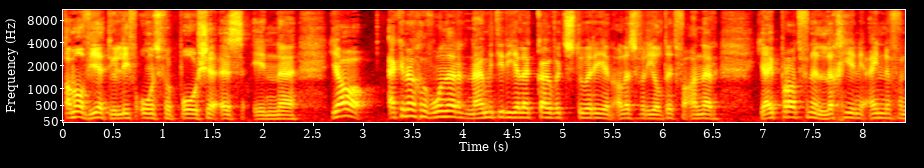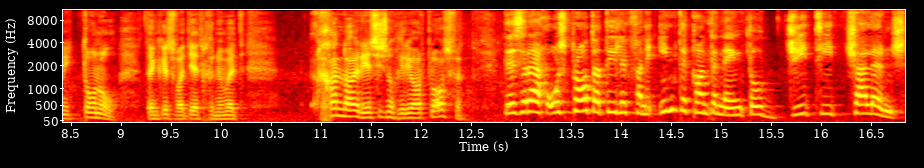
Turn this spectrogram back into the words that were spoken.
Almal weet hoe lief ons vir Porsche is en uh, ja, ek het nou gewonder nou met hierdie hele COVID storie en alles wat die hele tyd verander. Jy praat van 'n liggie aan die einde van die tonnel. Dink is wat jy het genoem het gaan daai resies nog hierdie jaar plaasvind. Dis reg, ons praat natuurlik van die Intercontinental GT Challenge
